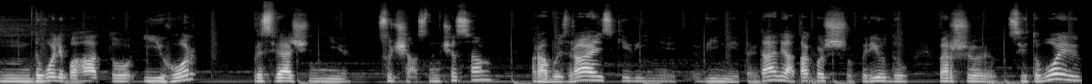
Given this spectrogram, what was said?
м, доволі багато ігор, присвячені сучасним часам, арабо-ізраїльській війні, війни і так далі, а також періоду Першої світової.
